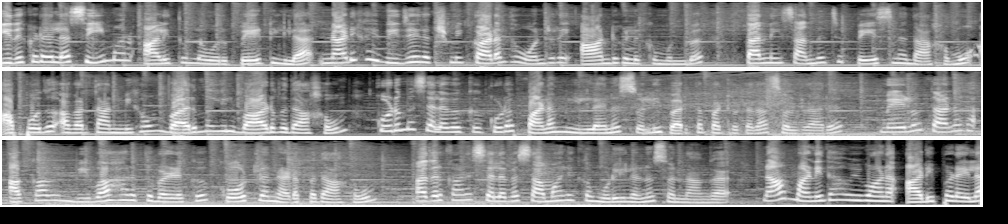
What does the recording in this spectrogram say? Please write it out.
இதுக்கிடையில சீமான் அளித்துள்ள ஒரு பேட்டியில நடிகை விஜயலட்சுமி கடந்த ஒன்றரை ஆண்டுகளுக்கு முன்பு தன்னை சந்திச்சு பேசினதாகவும் அப்போது அவர் தான் மிகவும் வறுமையில் வாடுவதாகவும் குடும்ப செலவுக்கு கூட பணம் இல்லைன்னு சொல்லி வருத்தப்பட்டிருக்கதா சொல்றாரு. மேலும் தனது அக்காவின் விவாகரத்து வழக்கு கோர்ட்ல நடப்பதாகவும் அதற்கான செலவை சமாளிக்க முடியலன்னு சொன்னாங்க. நான் மனிதாபிமான அடிப்படையில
